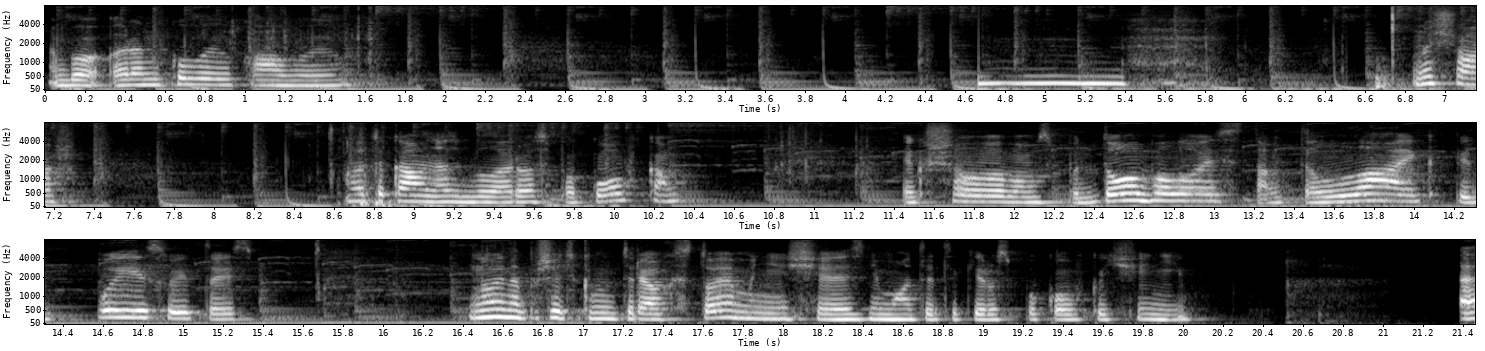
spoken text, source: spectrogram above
або ранковою кавою. Ну що ж, отака у нас була розпаковка. Якщо вам сподобалось, ставте лайк, підписуйтесь. Ну і напишіть в коментарях, стоїть мені ще знімати такі розпаковки чи ні. Е,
